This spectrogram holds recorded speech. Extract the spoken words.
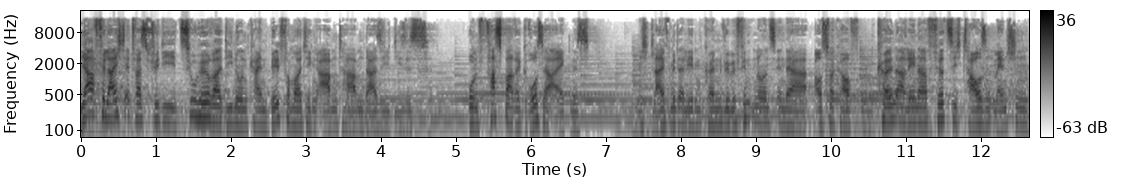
Ja, vielleicht etwas für die Zuhörer, die nun kein Bild vom heutigen Abend haben, da sie dieses unfassbare Großereignis nicht live miterleben können. Wir befinden uns in der ausverkauften Köln Arena, 40.000 Menschen,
